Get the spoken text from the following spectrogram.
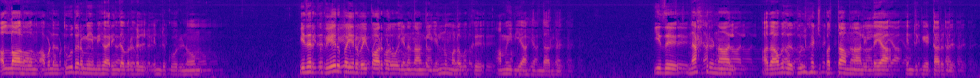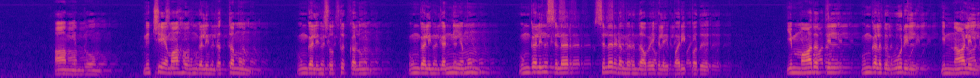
அல்லாஹுவும் அவனது தூதரமே மிக அறிந்தவர்கள் என்று கூறினோம். இதற்கு வேறு பெயர் வைப்பார்களோ என நாங்கள் என்னும் அளவுக்கு அமைதியாக இருந்தார்கள். இது நஹ்ரு நாள் அதாவது துல்ஹஜ் பத்தாம் நாள் இல்லையா என்று கேட்டார்கள். ஆம் என்றோம். நிச்சயமாக உங்களின் இரத்தமும் உங்களின் சொத்துக்களும் உங்களின் கண்ணியமும் உங்களில் சிலர் சிலரிடமிருந்து அவைகளை பறிப்பது இம்மாதத்தில் உங்களது ஊரில் இந்நாளில்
